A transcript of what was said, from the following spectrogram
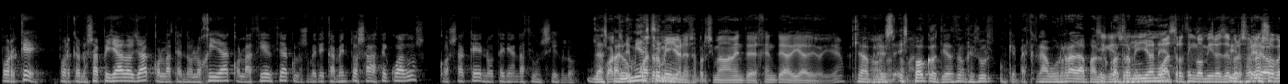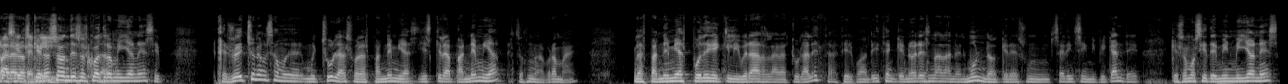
¿Por qué? Porque nos ha pillado ya con la tecnología, con la ciencia, con los medicamentos adecuados, cosa que no tenían hace un siglo. Las Cuatro, pandemias cuatro tienen- millones aproximadamente de gente a día de hoy. ¿eh? Claro, No, pero no es, poco, tienes razón Jesús, aunque parezca una burrada para Sí, los que 4 son millones. cuatro o cinco millones de personas pero sobre para los que no 7.000, son de esos 4 claro. millones. Jesús ha dicho una cosa muy, muy chula sobre las pandemias, y es que la pandemia, esto es una broma, ¿eh? Las pandemias pueden equilibrar la naturaleza. Es decir, cuando te dicen que no eres nada en el mundo, que eres un ser insignificante, que somos 7.000 millones,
